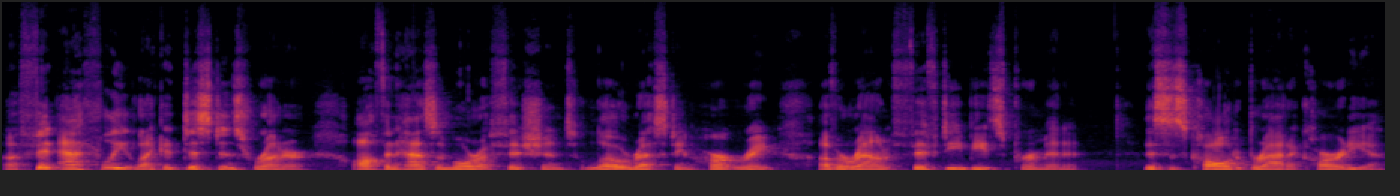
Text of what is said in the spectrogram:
A fit athlete like a distance runner often has a more efficient low resting heart rate of around 50 beats per minute. This is called bradycardia.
